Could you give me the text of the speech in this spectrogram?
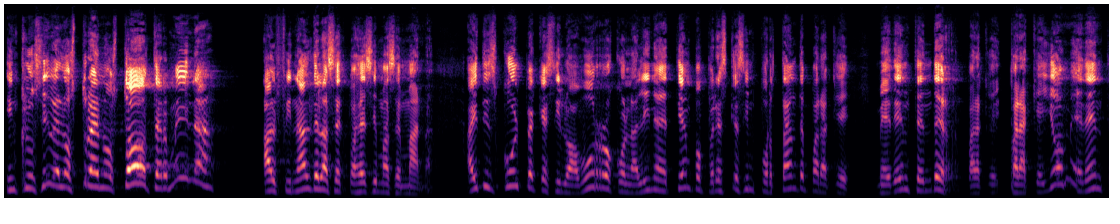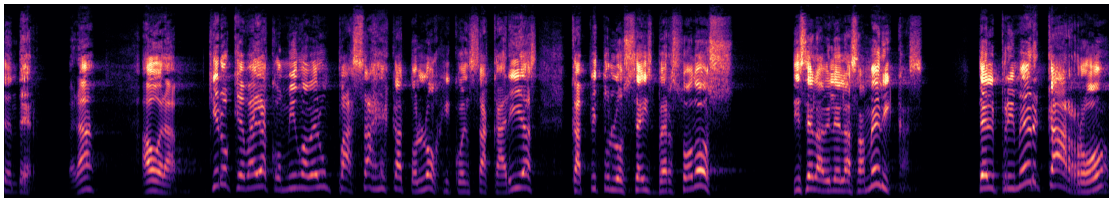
inclusive los truenos, todo termina al final de la sextuagésima semana. Hay disculpe que si lo aburro con la línea de tiempo, pero es que es importante para que me dé entender, para que, para que yo me dé entender, ¿verdad? Ahora, quiero que vaya conmigo a ver un pasaje escatológico en Zacarías capítulo 6, verso 2. Dice la Biblia de las Américas. Del primer carro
